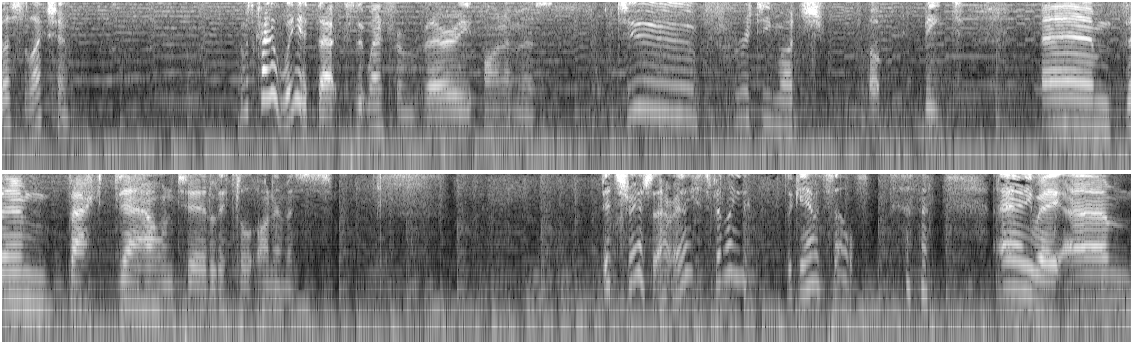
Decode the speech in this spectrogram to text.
First selection. It was kind of weird that because it went from very ominous to pretty much upbeat, and then back down to little ominous. Bit strange that really. It's been like the, the game itself. anyway, um,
